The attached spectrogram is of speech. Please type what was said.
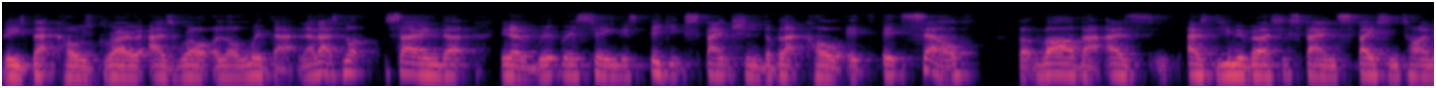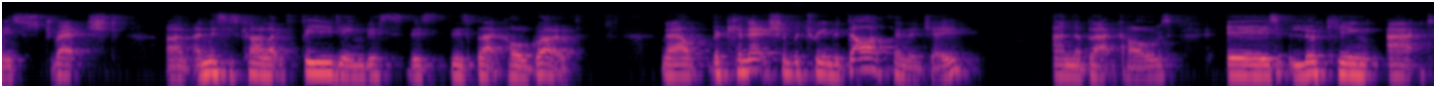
these black holes grow as well along with that. Now, that's not saying that you know we're, we're seeing this big expansion of the black hole it, itself, but rather as as the universe expands, space and time is stretched, um, and this is kind of like feeding this this this black hole growth. Now, the connection between the dark energy and the black holes is looking at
